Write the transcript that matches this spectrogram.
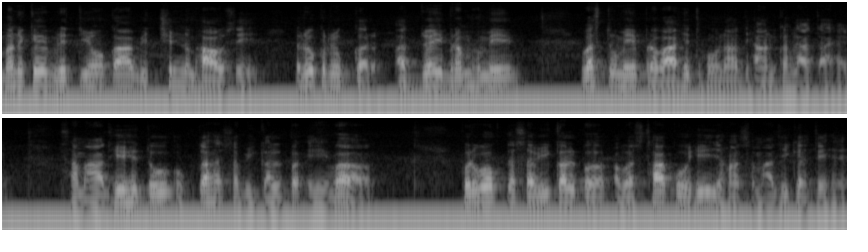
मन के वृत्तियों का विच्छिन्न भाव से रुक रुक कर अद्वय ब्रह्म में, वस्तु में प्रवाहित होना ध्यान कहलाता है। समाधि तो उक्त सविकल्प एव। पूर्वोक्त सविकल्प अवस्था को ही यहाँ समाधि कहते हैं।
